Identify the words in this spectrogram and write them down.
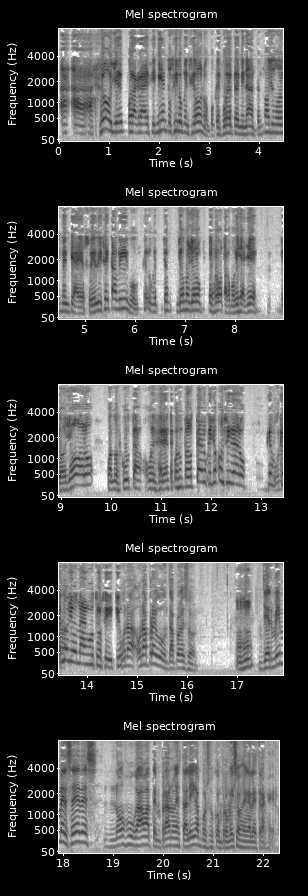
a, a- Roger, por agradecimiento, sí lo menciono, porque fue determinante. No, yo no menté a eso. Y el Licey está vivo. Creo que yo, yo no lloro derrota, como dije ayer. Yo lloro cuando escuchan un gerente con un pelotero que yo considero que, Una- que no llora en otro sitio. Una, una pregunta, profesor. Germín Mercedes no jugaba temprano en esta liga por sus compromisos en el extranjero.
